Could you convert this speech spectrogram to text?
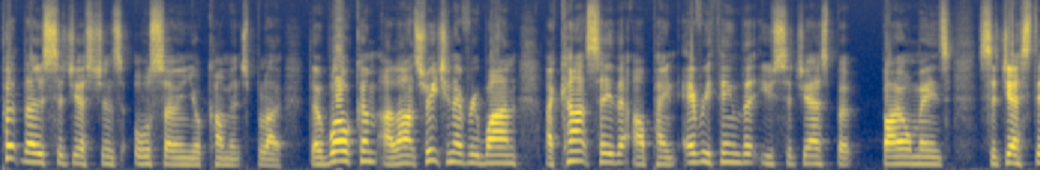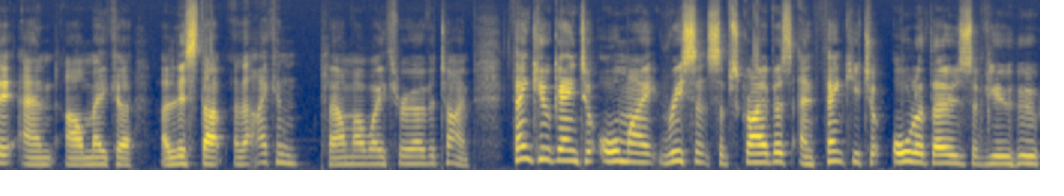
put those suggestions also in your comments below. They're welcome. I'll answer each and every one. I can't say that I'll paint everything that you suggest, but by all means, suggest it and I'll make a, a list up and that I can plow my way through over time. Thank you again to all my recent subscribers and thank you to all of those of you who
